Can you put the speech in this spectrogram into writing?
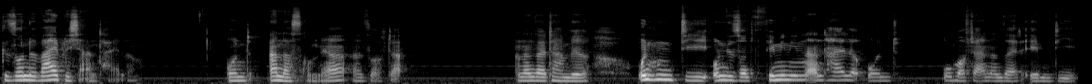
gesunde weibliche Anteile. Und andersrum, ja. Also auf der anderen Seite haben wir unten die ungesund femininen Anteile und oben auf der anderen Seite eben die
